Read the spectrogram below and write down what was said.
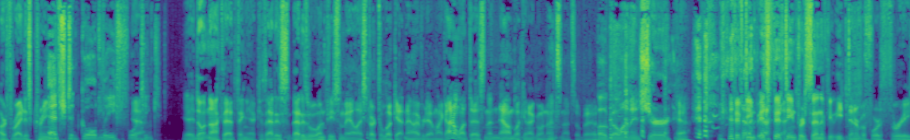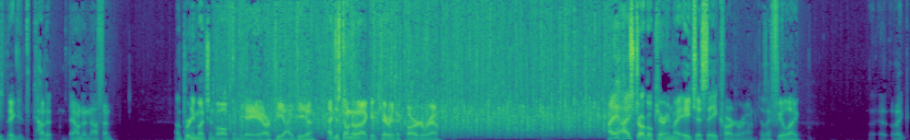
arthritis cream. Etched in gold leaf, 14. Yeah, don't knock that thing yet, because that is that is one piece of mail I start to look at now every day. I'm like, I don't want this, and then now I'm looking at it going, that's not so bad. BOGO on insure. Yeah, fifteen. It's fifteen percent if you eat dinner before three. They get to cut it down to nothing. I'm pretty much involved in the AARP idea. I just don't know that I could carry the card around. I, I struggle carrying my HSA card around because I feel like like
